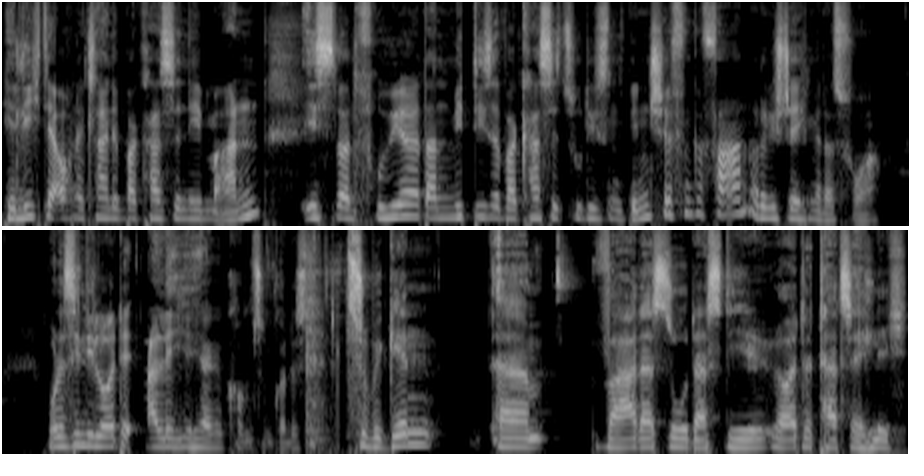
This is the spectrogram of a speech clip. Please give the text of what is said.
Hier liegt ja auch eine kleine Barkasse nebenan. Ist man früher dann mit dieser Barkasse zu diesen Binnenschiffen gefahren oder wie stelle ich mir das vor? Oder sind die Leute alle hierher gekommen zum Gottesdienst? Zu Beginn ähm, war das so, dass die Leute tatsächlich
